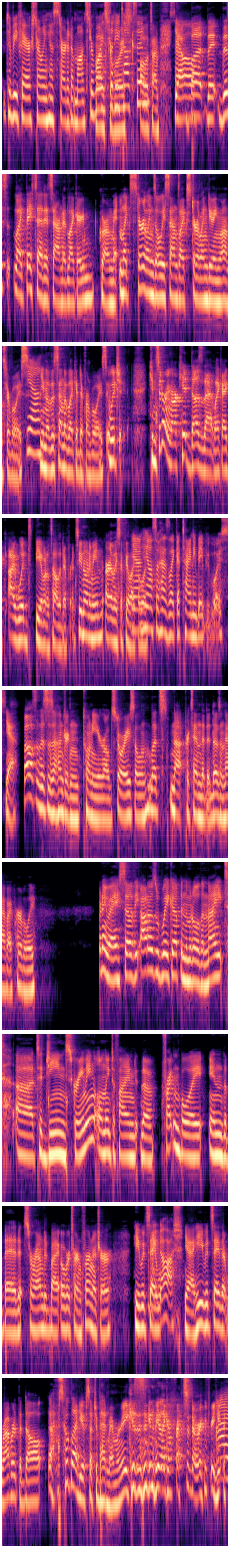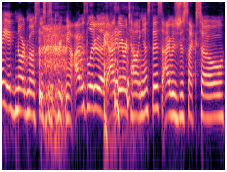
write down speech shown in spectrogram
to be fair, Sterling has started a monster voice monster that he talks in. all the time. So- yeah, but they, this, like they said, it sounded like a grown man. Like Sterling's always sounds like Sterling doing monster voice. Yeah. you know, this sounded like a different voice. Which, considering our kid does that, like I, I would be able to tell the difference. You know what I mean? Or at least I feel like yeah, and he also has like a tiny baby voice. Yeah. But also, this is a 120 year old story, so let's not pretend that it doesn't have hyperbole. But anyway, so the Ottos would wake up in the middle of the night uh, to Gene screaming, only to find the frightened boy in the bed surrounded by overturned furniture. He would say, My gosh. Yeah, he would say that Robert the doll. I'm so glad you have such a bad memory because this is going to be like a fresh story for you. I ignored most of this because it creeped me out. I was literally like, as they were telling us this, I was just like so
